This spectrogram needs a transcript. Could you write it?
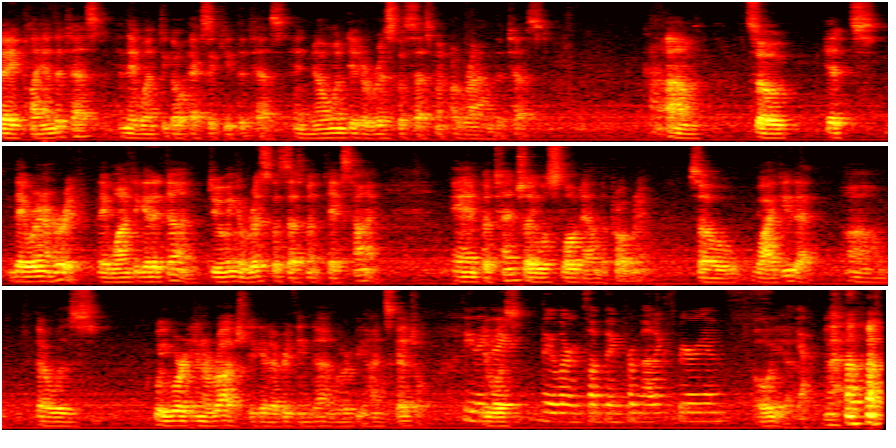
They planned the test and they went to go execute the test, and no one did a risk assessment around the test. Um, So it's, they were in a hurry, they wanted to get it done. Doing a risk assessment takes time and potentially will slow down the program. So why do that? Um, There was, we were in a rush to get everything done, we were behind schedule. Do you It think was- they, they learned something from that experience? Oh, yeah.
